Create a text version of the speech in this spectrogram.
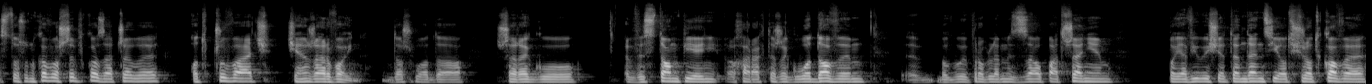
stosunkowo szybko zaczęły odczuwać ciężar wojny. Doszło do szeregu wystąpień o charakterze głodowym, bo były problemy z zaopatrzeniem, pojawiły się tendencje odśrodkowe,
